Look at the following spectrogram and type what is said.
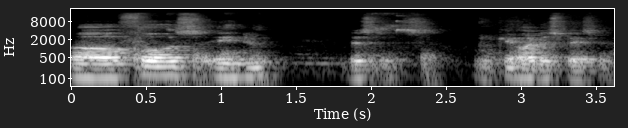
uh, force into distance okay or displacement.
